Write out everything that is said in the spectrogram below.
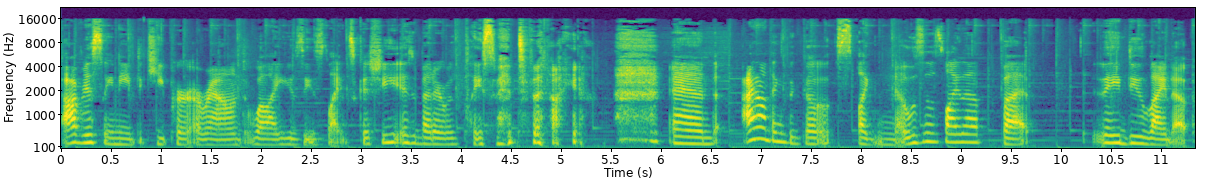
obviously need to keep her around while I use these lights because she is better with placement than I am. And I don't think the ghosts like noses light up, but they do light up.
